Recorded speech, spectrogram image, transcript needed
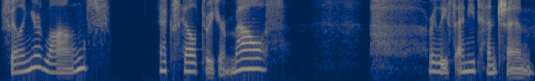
filling your lungs. Exhale through your mouth. Release any tension.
